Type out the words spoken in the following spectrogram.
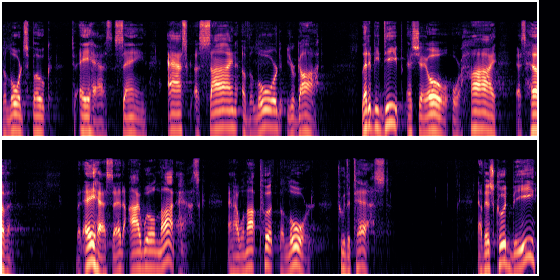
the Lord spoke to Ahaz, saying, Ask a sign of the Lord your God. Let it be deep as Sheol or high as heaven. But Ahaz said, I will not ask, and I will not put the Lord to the test. Now, this could be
